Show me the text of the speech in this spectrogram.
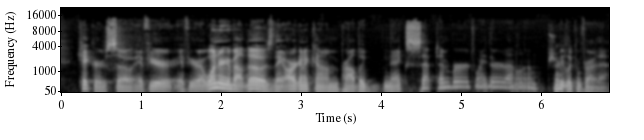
kickers. So if you're if you're wondering about those, they are going to come probably next September twenty third. I don't know. Sure. Be looking for that.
